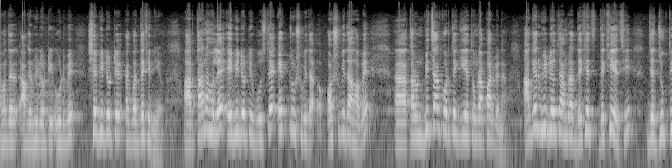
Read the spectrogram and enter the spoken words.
আমাদের আগের ভিডিওটি উঠবে। সে ভিডিওটি একবার দেখে নিও। আর তা না হলে এই ভিডিওটি বুঝতে একটু সুবিধা, অসুবিধা হবে। কারণ বিচার করতে গিয়ে তোমরা পারবে না। আগের ভিডিওতে আমরা দেখে দেখিয়েছি যে যুক্তি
